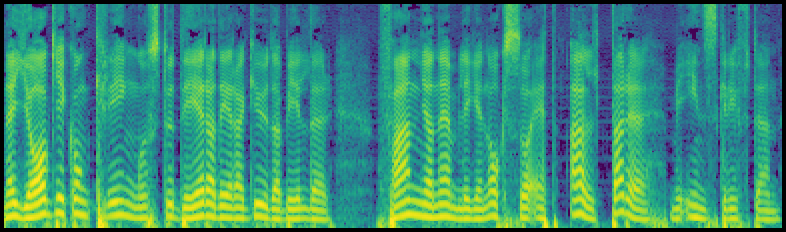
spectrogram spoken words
När jag gick omkring och studerade era gudabilder fann jag nämligen också ett altare med inskriften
